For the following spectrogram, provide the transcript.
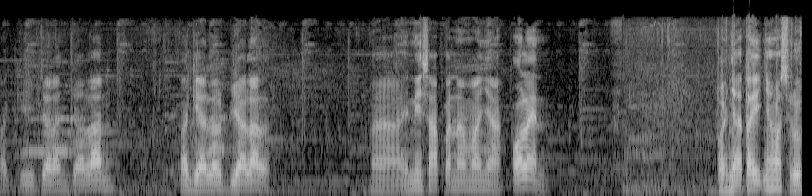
Lagi jalan-jalan Lagi halal bihalal Nah ini siapa namanya? Olen. Banyak taiknya mas bro.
